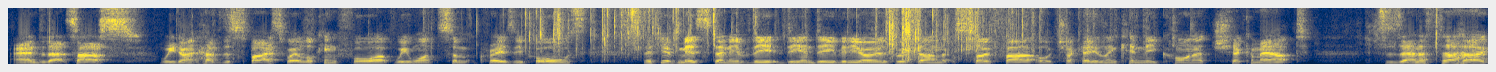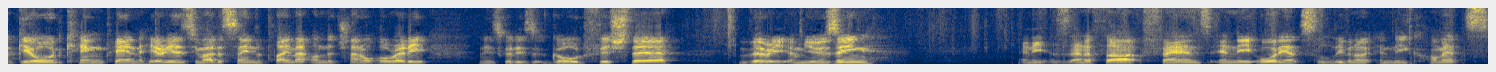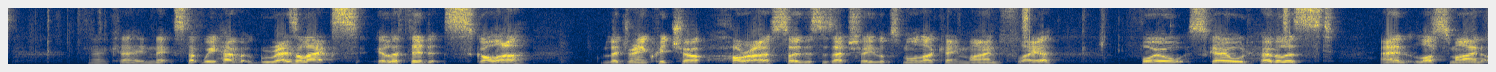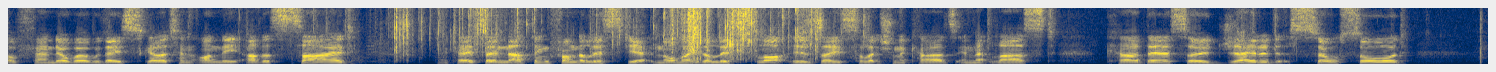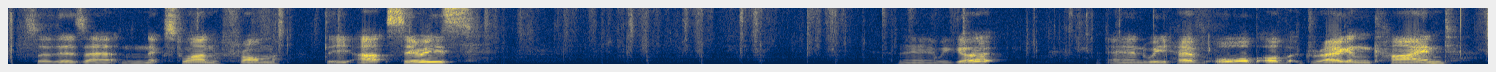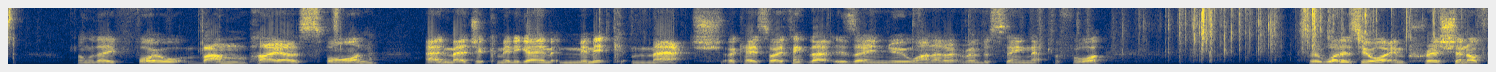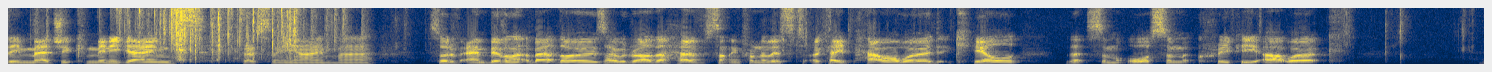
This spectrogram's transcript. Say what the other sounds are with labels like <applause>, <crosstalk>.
And that's us. We don't have the spice we're looking for. We want some crazy pulls. If you've missed any of the D&D videos we've done so far, or chuck a link in the corner, check them out. Xanathar Guild Kingpin, here he is. You might have seen the playmat on the channel already. And he's got his goldfish there. Very amusing. Any Xanathar fans in the audience, leave a note in the comments. Okay, next up we have Grazilaxx Illithid Scholar, legendary creature horror. So this is actually looks more like a mind flayer. Foil scaled herbalist and lost mine of Phandelver with a skeleton on the other side. Okay, so nothing from the list yet. Normally the list slot is a selection of cards in that last card there. So Jaded Sell-Sword. So there's our next one from the art series. There we go. And we have Orb of Dragonkind, along with a foil vampire spawn and magic minigame Mimic Match. Okay, so I think that is a new one. I don't remember seeing that before. So what is your impression of the Magic mini games? Personally, I'm uh, sort of ambivalent about those. I would rather have something from the list. Okay, Power Word Kill. That's some awesome creepy artwork.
